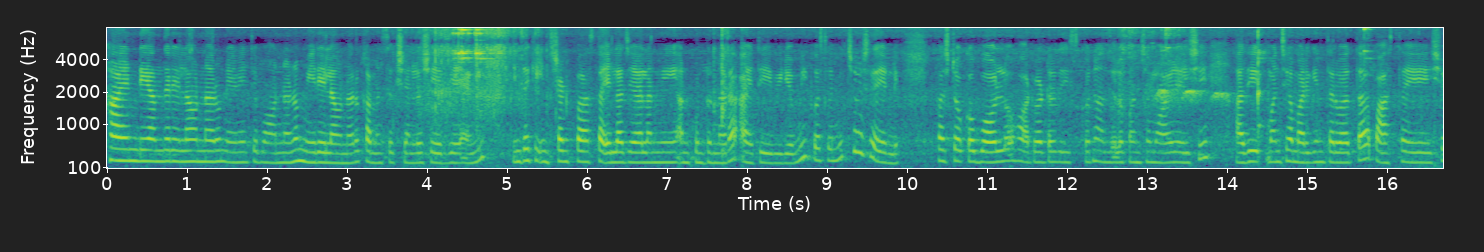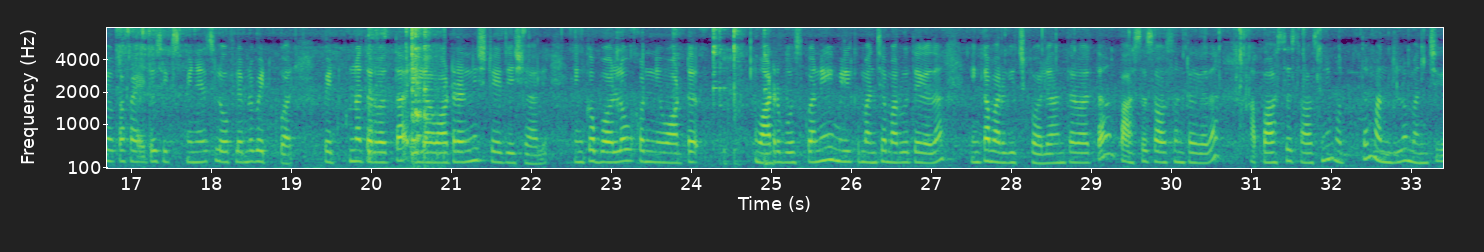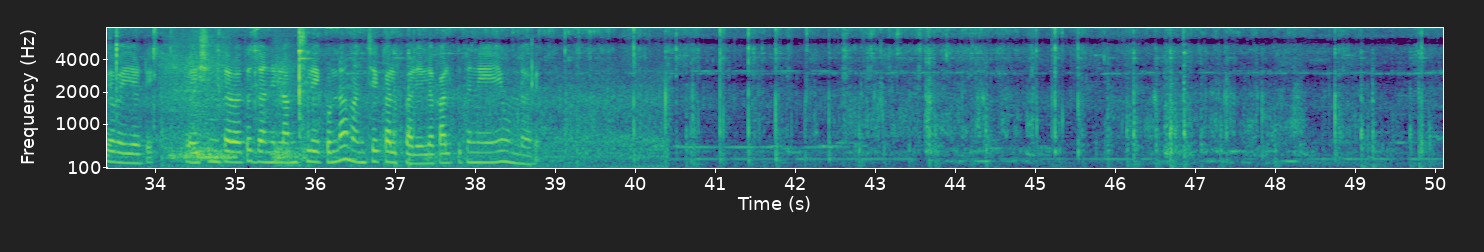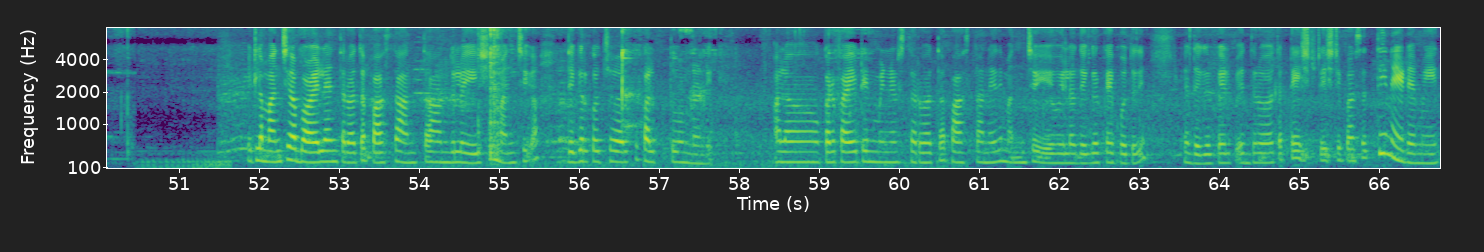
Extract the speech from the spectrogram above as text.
Hi అండి అందరు ఎలా ఉన్నారు? నేనైతే బాగున్నాను మీరు ఎలా ఉన్నారు? కమెంట్ సెక్షన్లో షేర్ చేయండి. ఇంతకీ ఇన్స్టంట్ పాస్తా ఎలా చేయాలని అనుకుంటున్నారా? అయితే ఈ వీడియో మీకోసం మీరు చూసేయండి ఫస్ట్ ఒక బౌల్లో హాట్ వాటర్ తీసుకొని అందులో కొంచెం ఆయిల్ వేసి అది మంచిగా మరిగిన తర్వాత పాస్తా వేసి ఒక ఫైవ్ టు సిక్స్ మినిట్స్లో ఫ్లేమ్లో పెట్టుకోవాలి. పెట్టుకున్న తర్వాత ఇలా వాటర్ అన్ని స్టే చేసేయాలి. ఇంకో బౌల్లో కొన్ని వాటర్ వాటర్ పోసుకొని మిల్క్ మంచిగా మరుగుతాయి కదా ఇంకా మరిగించుకోవాలి. దాని తర్వాత పాస్తా సాస్ ఉంటుంది కదా ఆ పాస్తా సాస్ని మొత్తం అందులో మంచిగా వేయండి. వేసిన తర్వాత దాన్ని లంప్స్ లేకుండా మంచిగా కలపాలి. ఇలా కలుపుతూనే ఉండాలి. ఇట్లా మంచిగా బాయిల్ అయిన తర్వాత పాస్తా అంతా అందులో వేసి మంచిగా దగ్గరకు వచ్చే వరకు కలుపుతూ ఉండండి. అలా ఒక ఫైవ్ టెన్ మినిట్స్ తర్వాత పాస్తా అనేది మంచిగా ఇలా దగ్గరికి అయిపోతుంది. ఇలా దగ్గరికి అయిపోయిన తర్వాత టేస్ట్ టేస్టీ పాస్తా తినేయడమే.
